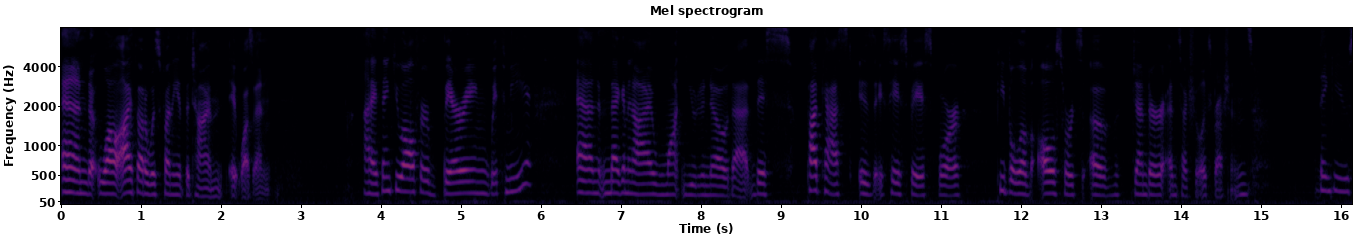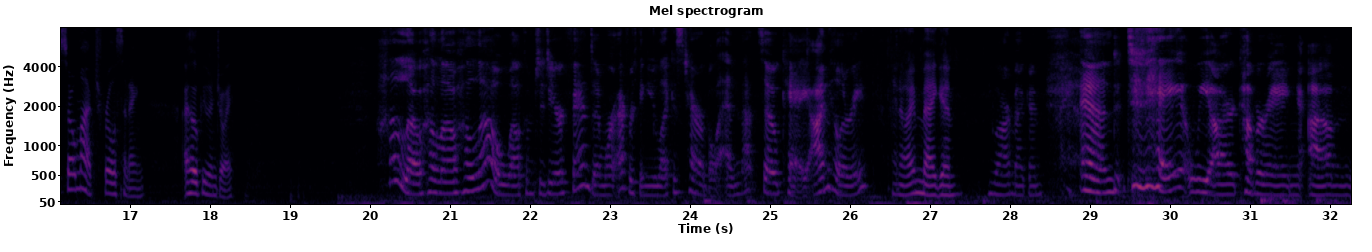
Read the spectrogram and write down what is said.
And while I thought it was funny at the time, it wasn't. I thank you all for bearing with me. And Megan and I want you to know that this podcast is a safe space for people of all sorts of gender and sexual expressions. Thank you so much for listening. I hope you enjoy. Hello, hello, hello. Welcome to Dear Fandom, where everything you like is terrible, and that's okay. I'm Hilary. And I'm Megan. You are Megan. And today we are covering um,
